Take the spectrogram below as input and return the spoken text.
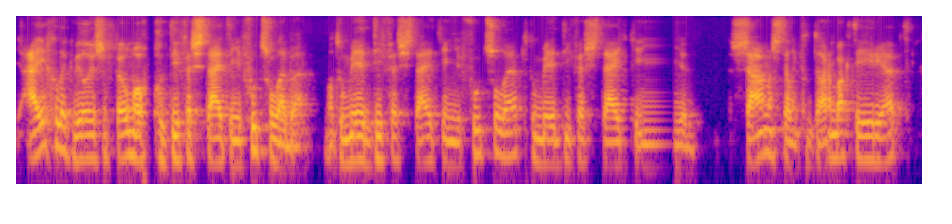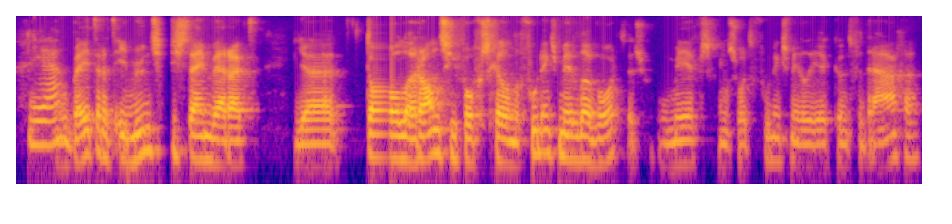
eigenlijk wil je zoveel mogelijk diversiteit in je voedsel hebben. Want hoe meer diversiteit je in je voedsel hebt, hoe meer diversiteit je in je samenstelling van darmbacteriën hebt, ja. hoe beter het immuunsysteem werkt, je tolerantie voor verschillende voedingsmiddelen wordt. Dus hoe meer verschillende soorten voedingsmiddelen je kunt verdragen.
